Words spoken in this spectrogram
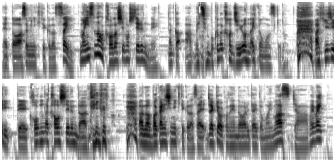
えっと遊びに来てください。まあインスタの方顔出しもしてるんでなんかあ別に僕の顔需要ないと思うんですけどあひじりってこんな顔してるんだっていうのあのバカにしに来てください。じゃあ今日はこの辺で終わりたいと思います。じゃあバイバイ。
